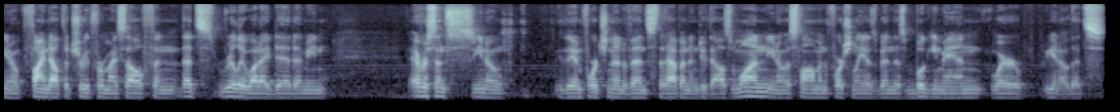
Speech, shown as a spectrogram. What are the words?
you know find out the truth for myself, and that's really what I did. I mean, ever since you know the unfortunate events that happened in 2001, you know, Islam unfortunately has been this boogeyman where you know that's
